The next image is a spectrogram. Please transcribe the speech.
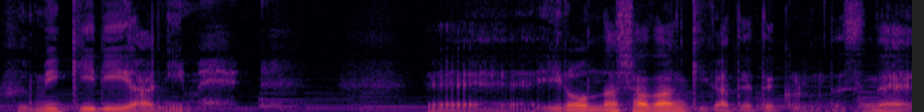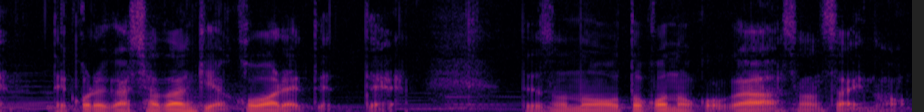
踏切アニメ、えー、いろんな遮断機が出てくるんですねでこれが遮断機が壊れてってでその男の子が3歳の、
